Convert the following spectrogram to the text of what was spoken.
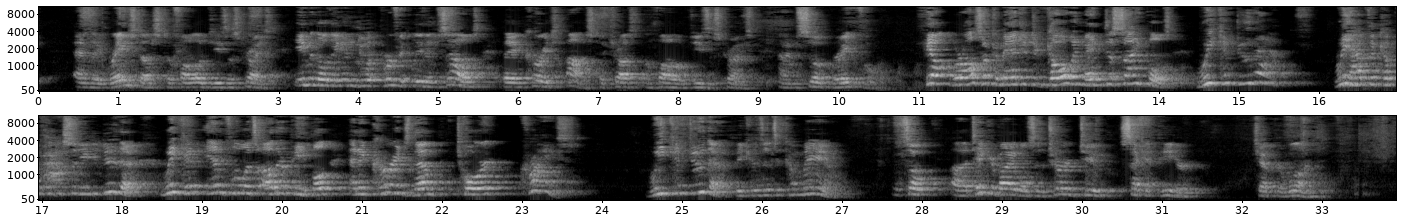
and they raised us to follow Jesus Christ. Even though they didn't do it perfectly themselves, they encouraged us to trust and follow Jesus Christ. And I'm so grateful. We're also commanded to go and make disciples. We can do that. We have the capacity to do that. We can influence other people and encourage them toward Christ. We can do that because it's a command. So uh, take your Bibles and turn to 2 Peter chapter 1.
